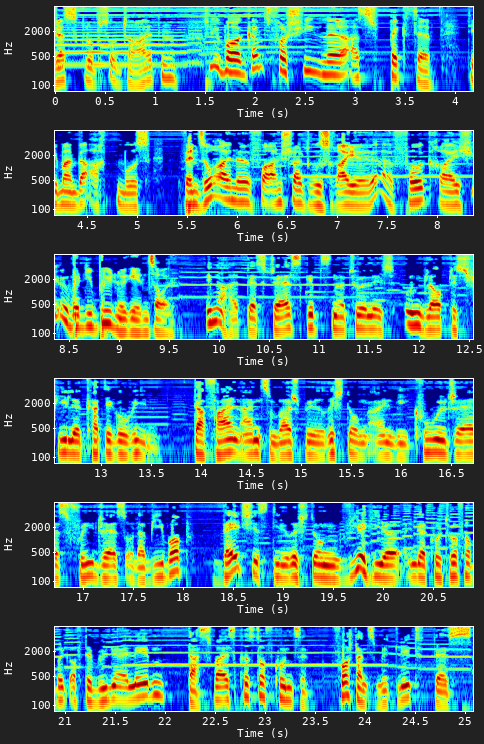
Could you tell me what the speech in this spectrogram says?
Jazzclubs unterhalten über ganz verschiedene Aspekte, die man beachten muss, wenn so eine Veranstaltungsreihe erfolgreich über die Bühne gehen soll. Innerhalb des Jazz gibt es natürlich unglaublich viele Kategorien. Da fallen einem zum Beispiel Richtungen ein wie Cool Jazz, Free Jazz oder Bebop. Welche Stilrichtungen wir hier in der Kulturfabrik auf der Bühne erleben, das weiß Christoph Kunze, Vorstandsmitglied des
